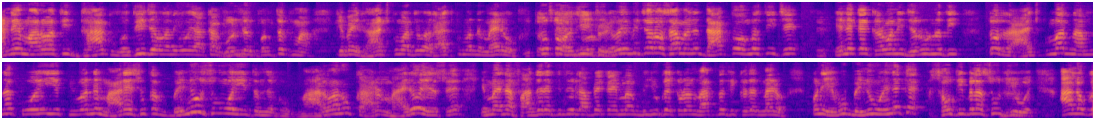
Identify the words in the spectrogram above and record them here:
આને મારવાથી ધાક વધી જવાની હોય આખા ગોંડલ પંથકમાં કે ભાઈ રાજકુમાર જેવા રાજકુમારને માર્યો તો તો છે હજી ઠીક હવે બિચારો સામે ધાક તો અમસ્તી છે. છે. એને કઈ કરવાની જરૂર નથી. તો રાજકુમાર નામના કોઈ એક યુવાનને મારે શું કામ? બન્યું શું હોય એ તમને કહું? મારવાનું કારણ માર્યો હશે. એમાં એના ફાધરે કીધું એટલે આપણે કઈ બીજું કઈ કરવાની વાત નથી કદાચ માર્યો. પણ એવું બન્યું હોય ને કે સૌથી પહેલા શું થયું હોય? આ લોકો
